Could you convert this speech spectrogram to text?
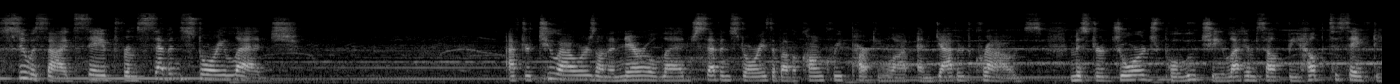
Suicide saved from seven story ledge. After two hours on a narrow ledge, seven stories above a concrete parking lot and gathered crowds, Mr. George Polucci let himself be helped to safety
